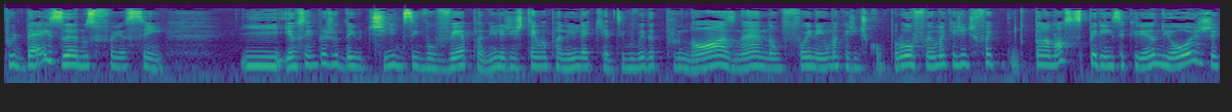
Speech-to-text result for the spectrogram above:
Por 10 anos foi assim. E eu sempre ajudei o Ti a desenvolver a planilha. A gente tem uma planilha que é desenvolvida por nós, né? Não foi nenhuma que a gente comprou, foi uma que a gente foi, pela nossa experiência, criando. E hoje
